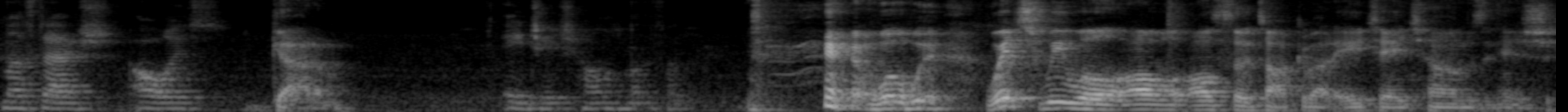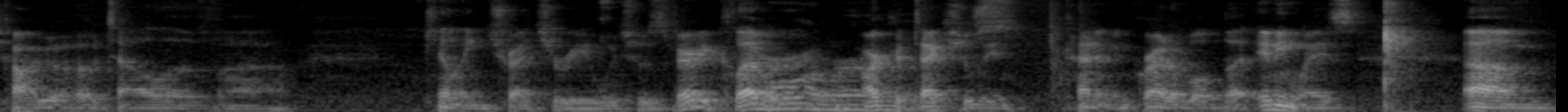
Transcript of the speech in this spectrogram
mustache always. Got him. H. H. Holmes, motherfucker. well, which we will all also talk about H. H. Holmes and his Chicago hotel of killing treachery, which was very clever, Horrors. architecturally kind of incredible. But anyways, um,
